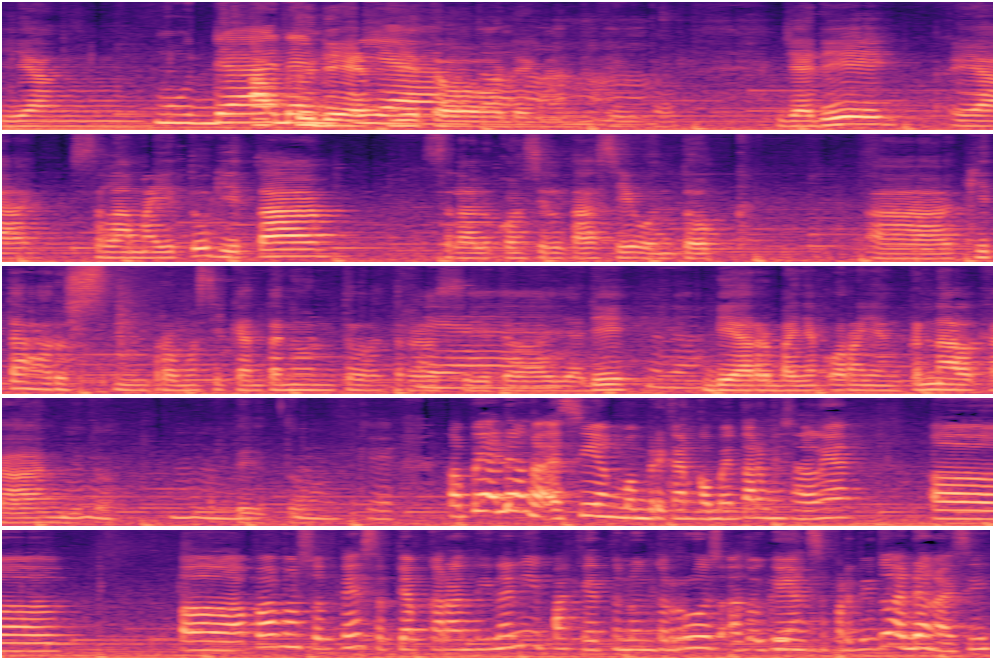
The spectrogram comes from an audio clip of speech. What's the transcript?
Yang muda up dan to date iya, gitu betul. dengan itu. Jadi ya selama itu kita selalu konsultasi untuk uh, kita harus mempromosikan tenun tuh terus Iya, gitu jadi betul. biar banyak orang yang kenal kan gitu seperti itu Oke, tapi ada nggak sih yang memberikan komentar misalnya eh, eh, apa maksudnya setiap karantina nih pakai tenun terus atau kayak yang seperti itu ada nggak sih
